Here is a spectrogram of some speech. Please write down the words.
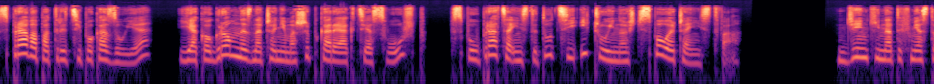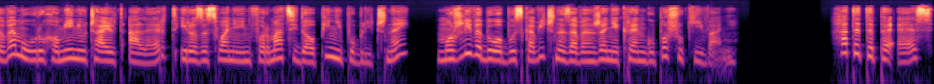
Sprawa Patrycji pokazuje, jak ogromne znaczenie ma szybka reakcja służb, współpraca instytucji i czujność społeczeństwa. Dzięki natychmiastowemu uruchomieniu Child Alert i rozesłaniu informacji do opinii publicznej, możliwe było błyskawiczne zawężenie kręgu poszukiwań. Https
